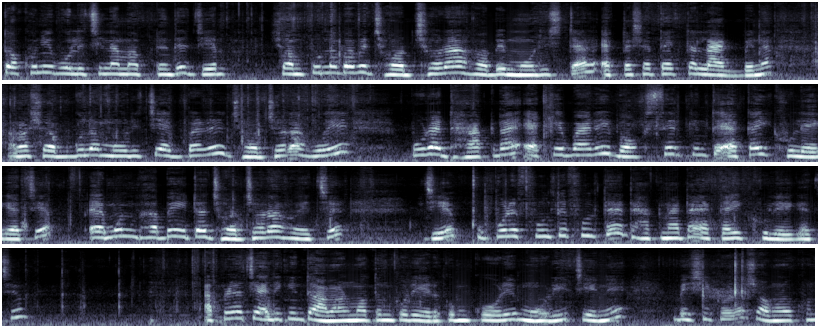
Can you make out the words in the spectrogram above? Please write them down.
তখনই বলেছিলাম আপনাদের যে সম্পূর্ণভাবে ঝরঝরা হবে মরিচটা, একটার সাথে একটা লাগবে না। আমার সবগুলো মরিচে একবারে ঝরঝরা হয়ে পুরো ঢাকনা একেবারেই বক্সের কিন্তু একাই খুলে গেছে। এমনভাবে এটা ঝরঝরা হয়েছে যে উপরে ফুলতে ফুলতে ঢাকনাটা একাই খুলে গেছে। আপনারা চাইলে কিন্তু আমার মতন করে এরকম করে মরিচ এনে বেশি করে সংরক্ষণ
